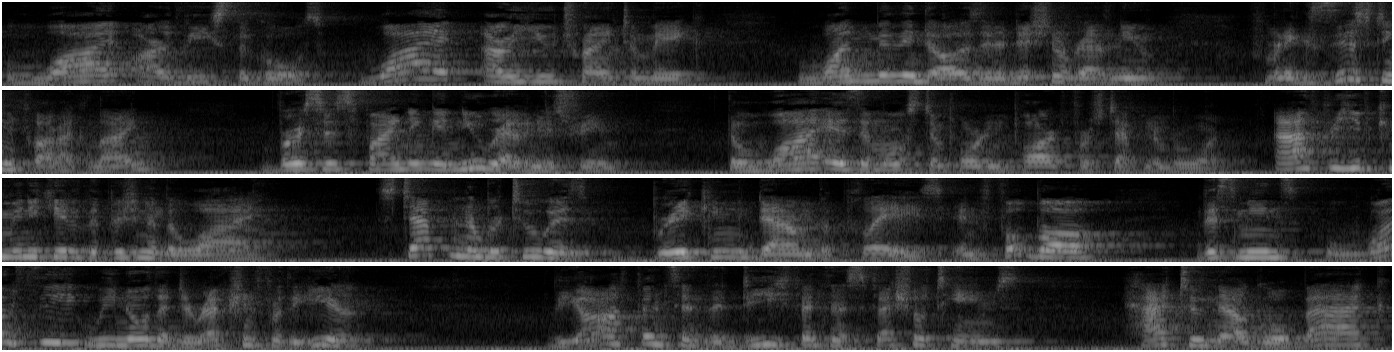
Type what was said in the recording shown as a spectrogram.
why are these the goals? Why are you trying to make $1 million in additional revenue from an existing product line versus finding a new revenue stream? The why is the most important part for step number one. After you've communicated the vision and the why, step number two is breaking down the plays. In football, this means once the, we know the direction for the year, the offense and the defense and special teams had to now go back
